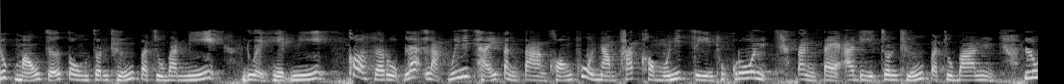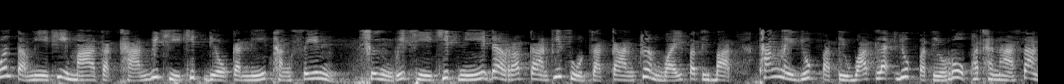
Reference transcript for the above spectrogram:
ยุคเหมาเจ๋อตงจนถึงปัจจุบันนี้ ด้วยเหตุนี้ ข้อสรุปและหลักวินิจฉัยต่างๆ ของผู้นำพรรคคอมมิวนิสต์จีนทุกรุ่น ตั้งแต่อดีตจนถึงปัจจุบัน ล้วนแต่มีที่มาจากฐานวิธีคิดเดียวกันนี้ทั้งสิ้นซึ่งวิธีคิดนี้ได้รับการพิสูจน์จากการเคลื่อนไหวปฏิบัติ ทั้งในยุคปฏิวัติและยุคปฏิรูปพัฒนาสร้าง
